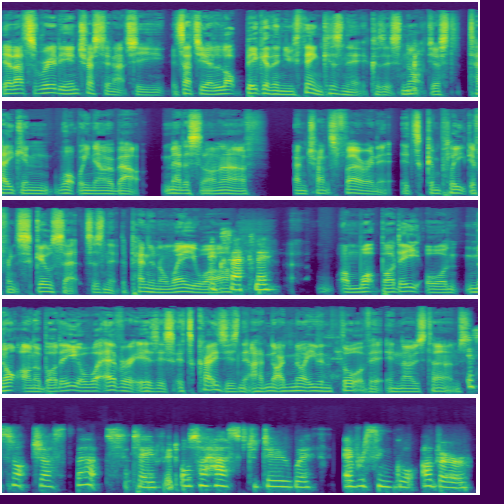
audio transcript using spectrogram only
Yeah, that's really interesting. Actually, it's actually a lot bigger than you think, isn't it? Because it's not just taking what we know about medicine on Earth and transferring it. It's complete different skill sets, isn't it? Depending on where you are, Exactly. Uh, on what body or not on a body or whatever it is. It's it's crazy, isn't it? I had not, I'd not even thought of it in those terms. It's not just that, Dave. It also has to do with every single other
